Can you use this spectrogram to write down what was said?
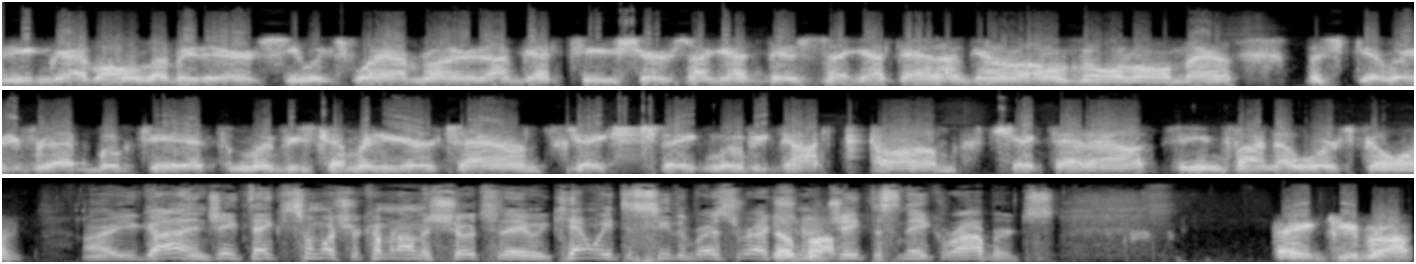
you can grab a hold of me there and see which way I'm running. I've got T-shirts, I got this, I got that. I've got it all going on, man. But get ready for that book to hit. The movie's coming to your town. JakeSnakeMovie.com. Check that out. So you can find out where it's going. All right, you got it. And Jake, thank you so much for coming on the show today. We can't wait to see the resurrection No of. Jake the Snake Roberts. Thank you, Rob.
